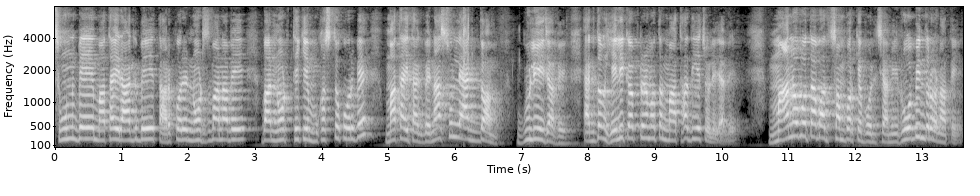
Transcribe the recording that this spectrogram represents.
শুনবে, মাথায় রাখবে, তারপরে নোটস বানাবে বা নোট থেকে মুখস্থ করবে, মাথায় থাকবে। না শুনলে একদম গুলিয়ে যাবে। একদম হেলিকপ্টারের মতন মাথা দিয়ে চলে যাবে। মানবতাবাদ সম্পর্কে বলছি আমি, রবীন্দ্রনাথের।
